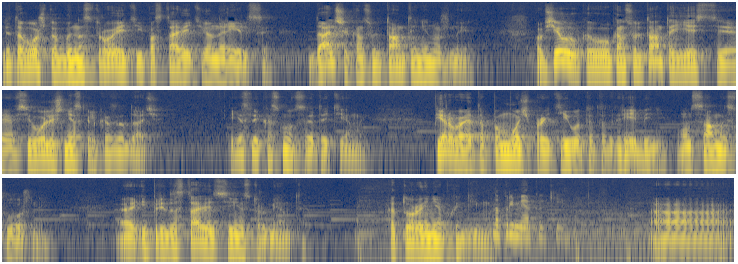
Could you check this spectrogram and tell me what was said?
для того, чтобы настроить и поставить ее на рельсы. Дальше консультанты не нужны. Вообще у, у консультанта есть э, всего лишь несколько задач, если коснуться этой темы. Первое – это помочь пройти вот этот гребень, он самый сложный, э, и предоставить все инструменты, которые необходимы. Например, какие? А,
